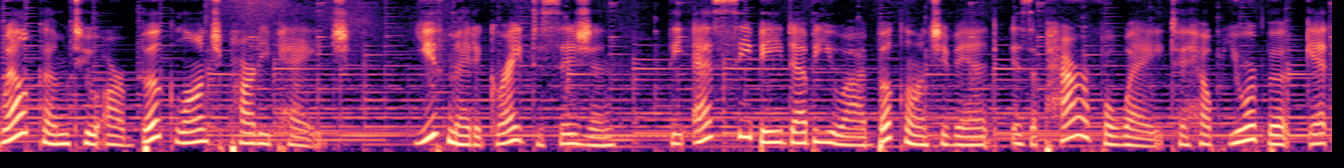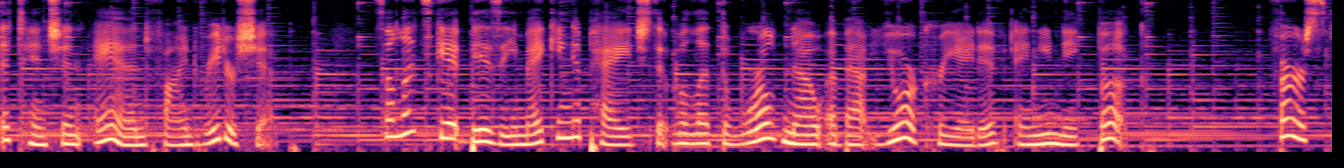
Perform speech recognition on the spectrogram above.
Welcome to our book launch party page. You've made a great decision. The SCBWI book launch event is a powerful way to help your book get attention and find readership. So let's get busy making a page that will let the world know about your creative and unique book. First,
